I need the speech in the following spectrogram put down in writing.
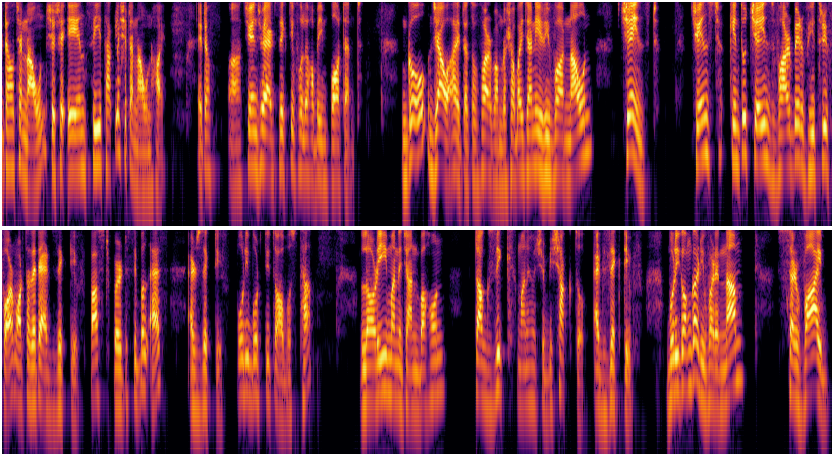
এটা হচ্ছে নাউন শেষে এএনসি থাকলে সেটা নাউন হয়, এটা চেঞ্জ হয়ে অ্যাডজেক্টিভ হলে হবে ইম্পর্ট্যান্ট গো যাওয়া, এটা তো ভার্ব আমরা সবাই জানি রিভার নাউন চেঞ্জড চেঞ্জড কিন্তু চেঞ্জ ভার্বের ভি থ্রি ফর্ম অর্থাৎ এটা adjective past participle as adjective পরিবর্তিত অবস্থা। লরি মানে যানবাহন টক্সিক মানে হচ্ছে বিষাক্ত অ্যাডজেক্টিভ বুড়িগঙ্গা রিভারের নাম সার্ভাইভড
